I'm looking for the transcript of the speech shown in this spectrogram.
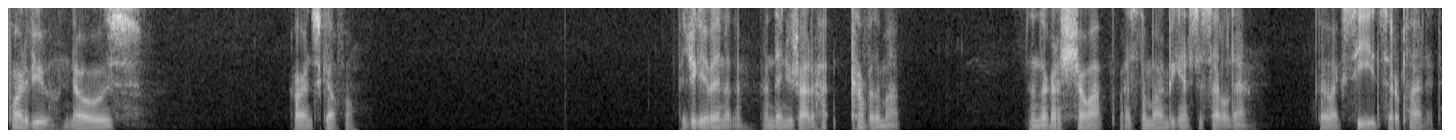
part of you knows are unskillful. But you give in to them, and then you try to cover them up. And they're going to show up as the mind begins to settle down. They're like seeds that are planted.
